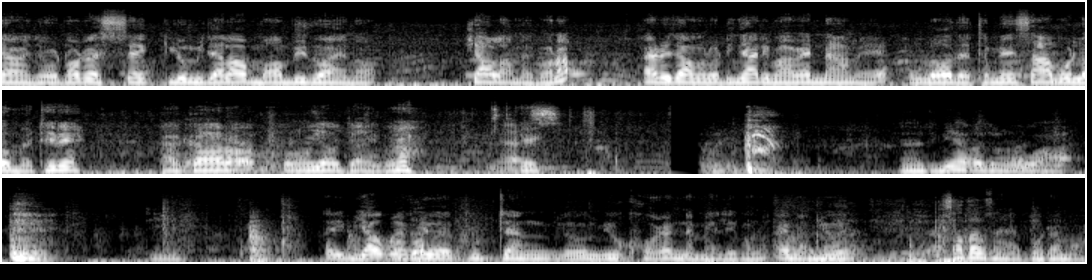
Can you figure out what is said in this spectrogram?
ကျရင်ကျွန်တော်နောက်ထပ်10ကီလိုမီတာလောက်မောင်းပြီးသွားရင်တော့ရောက်လာမယ်ဗောနော်အဲဒါကြောင့်မလို့ဒီညဒီမှာပဲနားမယ်ဘူးလို့တဲ့သမင်းစားဖို့လုပ်မယ်ထင်တယ် အဲကားတော့အကုန်လုံးရောက်ကြပြီဗောနော် yes အဲဒီနေ့ကတော့ကျွန်တော်တို့ကဒီအဲ့ဒီမြောက်ဘက်မြို့ရဲ့ဘူတန်လိုမြို့ခေါ်တဲ့နာမည်လေးပေါ့နော်အဲ့မှာမြို့ရဲ့စားတော့ဆိုင်ရဲ့ပေါ်တက်မှာ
